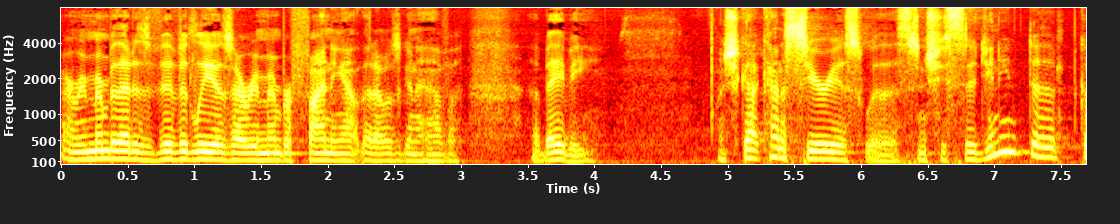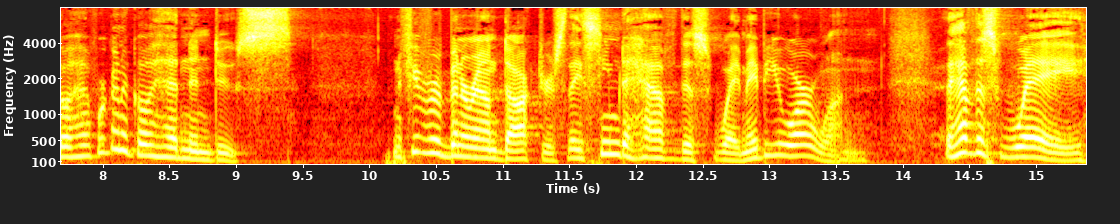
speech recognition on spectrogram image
I remember that as vividly as I remember finding out that I was going to have a, a baby. And she got kind of serious with us, and she said, You need to go ahead, we're going to go ahead and induce. And if you've ever been around doctors, they seem to have this way, maybe you are one, they have this way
